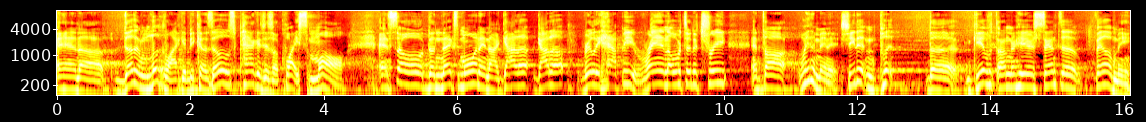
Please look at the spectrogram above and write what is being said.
And uh, doesn't look like it because those packages are quite small. And so the next morning, I got up, got up really happy, ran over to the tree, and thought, wait a minute, she didn't put the gift under here, Santa failed me.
